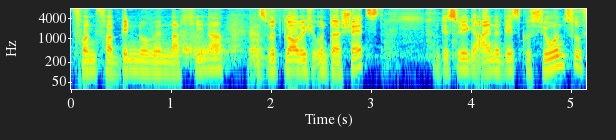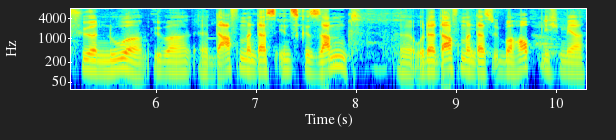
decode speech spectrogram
von Verbindungen nach China. Das wird, glaube ich, unterschätzt. Und deswegen eine Diskussion zu führen, nur über, äh, darf man das insgesamt äh, oder darf man das überhaupt nicht mehr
